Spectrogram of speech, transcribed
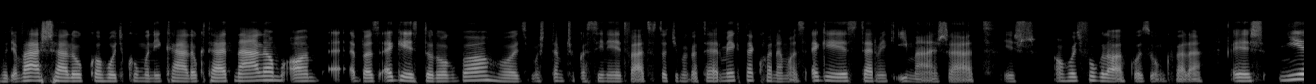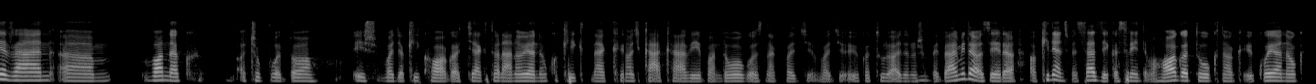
hogy a vásárlókkal hogy kommunikálok. Tehát nálam a, ebbe az egész dologba, hogy most nem csak a színét változtatjuk meg a terméknek, hanem az egész termék imázsát, és ahogy foglalkozunk vele. És nyilván um, vannak a csoportban és vagy akik hallgatják, talán olyanok, akiknek nagy KKV-ban dolgoznak, vagy, vagy ők a tulajdonosok, vagy bármi, de azért a, a 90%-a szerintem a hallgatóknak, ők olyanok,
